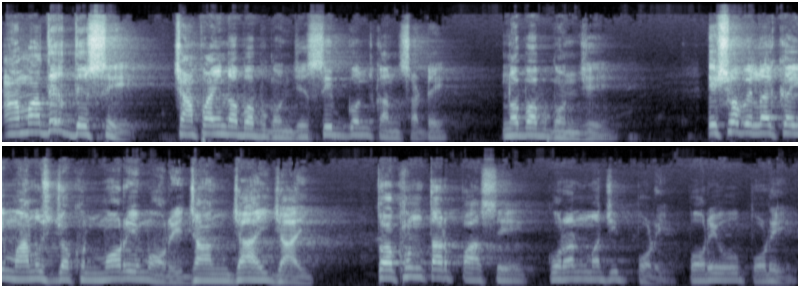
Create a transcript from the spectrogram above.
আমাদের দেশে চাঁপাই নবাবগঞ্জে শিবগঞ্জ কানসাটে, নবাবগঞ্জে। এসব এলাকায় মানুষ যখন মরে মরে, যান যায় যায়, তখন তার পাশে কোরআন মাজিদ পড়ে, পরেও পড়ে,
